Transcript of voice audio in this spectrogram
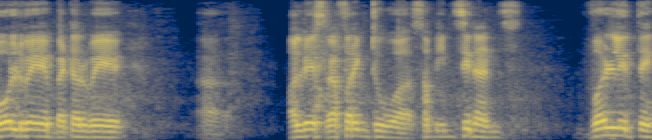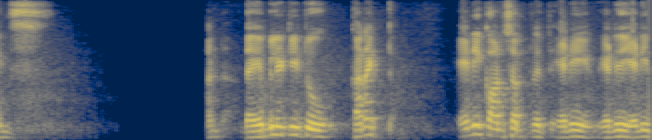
bold way better way uh, always referring to uh, some incidents worldly things and the ability to connect any concept with any any any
